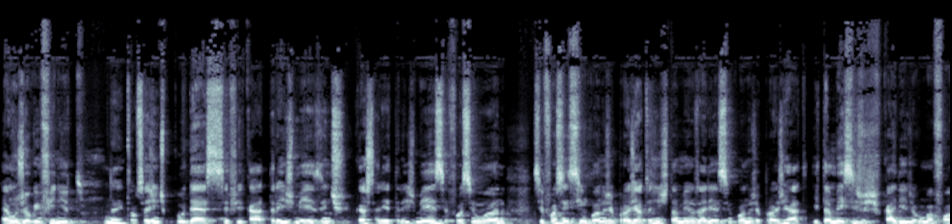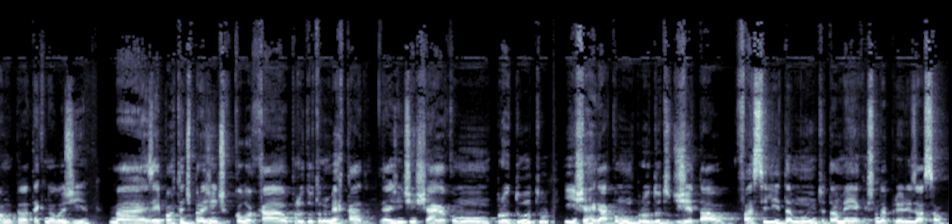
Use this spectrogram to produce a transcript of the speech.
é um jogo infinito. Né? Então, se a gente pudesse ficar três meses, a gente gastaria três meses, se fosse um ano. Se fossem cinco anos de projeto, a gente também usaria cinco anos de projeto e também se justificaria de alguma forma pela tecnologia. Mas é importante para a gente colocar o produto no mercado. A gente enxerga como um produto e enxergar como um produto digital facilita muito também a questão da priorização.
